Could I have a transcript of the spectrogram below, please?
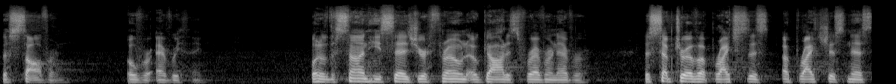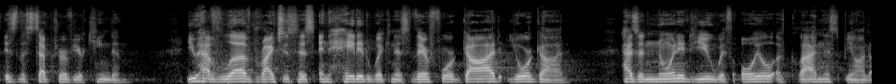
the sovereign over everything. But of the Son, he says, Your throne, O God, is forever and ever. The scepter of uprightness, uprightness is the scepter of your kingdom. You have loved righteousness and hated wickedness. Therefore, God, your God, has anointed you with oil of gladness beyond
